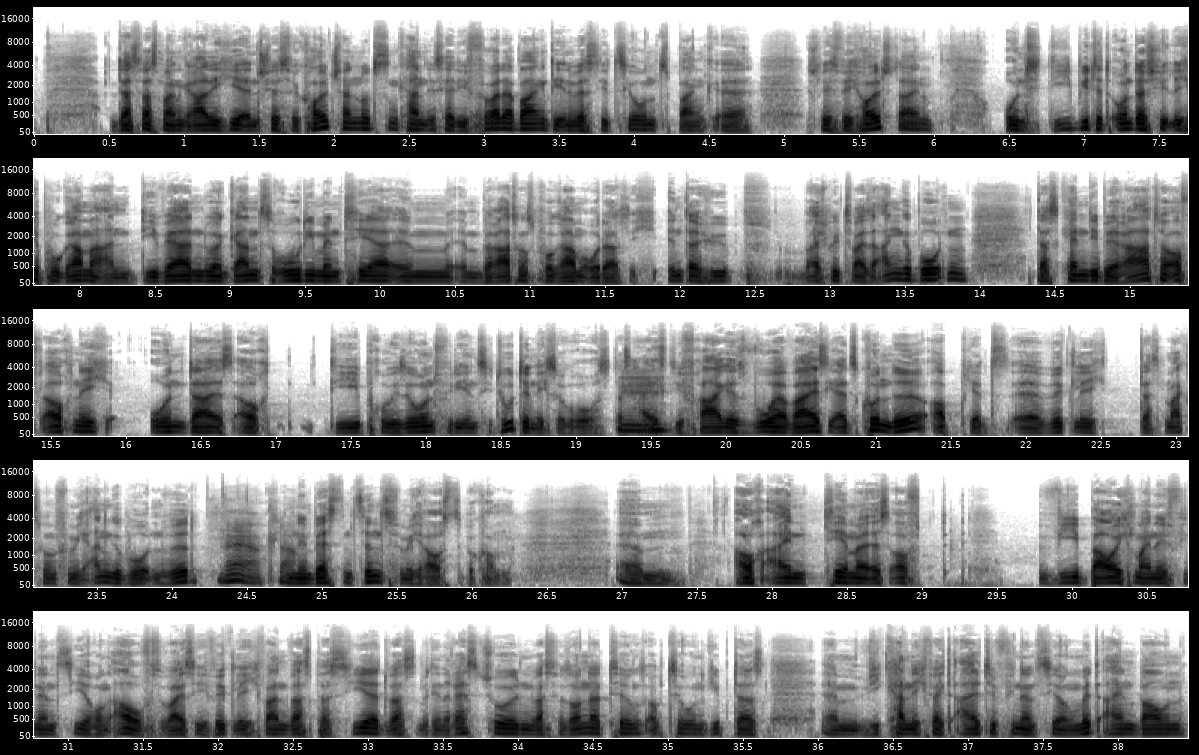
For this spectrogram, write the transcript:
Das, was man gerade hier in Schleswig-Holstein nutzen kann, ist ja die Förderbank, die Investitionsbank äh, Schleswig-Holstein. Und die bietet unterschiedliche Programme an. Die werden nur ganz rudimentär im, im Beratungsprogramm oder sich Interhyp beispielsweise angeboten. Das kennen die Berater oft auch nicht. Und da ist auch die Provision für die Institute nicht so groß. Das mhm. heißt, die Frage ist, woher weiß ich als Kunde, ob jetzt äh, wirklich das Maximum für mich angeboten wird, naja, um den besten Zins für mich rauszubekommen. Ähm, auch ein Thema ist oft wie baue ich meine Finanzierung auf? So weiß ich wirklich, wann was passiert, was mit den Restschulden, was für Sondertilgungsoptionen gibt das, ähm, wie kann ich vielleicht alte Finanzierung mit einbauen?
